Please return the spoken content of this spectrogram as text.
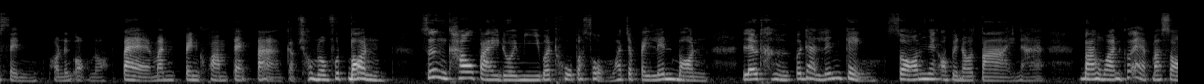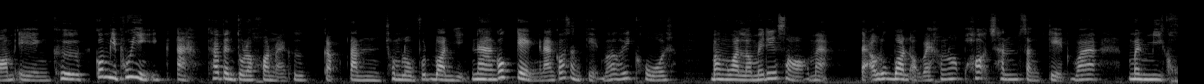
100%พอนึกออกเนาะแต่มันเป็นความแตกต่างกับชมรมฟุตบอล ซึ่งเข้าไปโดยมีวัตถุประสงค์ว่าจะไปเล่นบอล แล้วเธอก็ดันเล่นเก่ง ซ้อมยังเอาเป็นเอาตายนะคะบางวันก็แอบมาซ้อมเอง คือก็มีผู้หญิงอีกอะถ้าเป็นตัวละครใหม่คือกับตันชมรมฟุตบอลหญิงนางก็เก่งนางก็สังเกตว่าเฮ้ยโค้ชบางวันเราไม่ได้ซ้อมอะ แต่เอาลูกบอลออกไปข้างนอก เพราะฉันสังเกตว่ามันมีค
